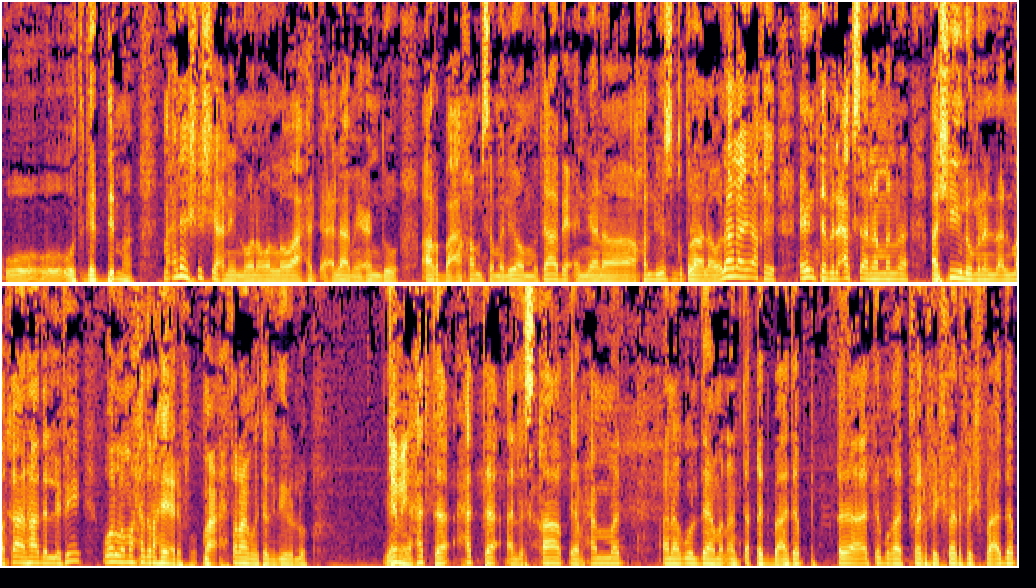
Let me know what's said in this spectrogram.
و... و- وتقدمها. معلش إيش يعني إنه أنا والله واحد إعلامي عنده أربعة خمسة مليون متابع إني أنا أخليه يسقط لا لا لا لا يا أخي أنت بالعكس أنا من أشيله من المكان هذا اللي فيه والله ما حد راح يعرفه. مع احترامي وتقديري له. يعني جميل. حتى حتى الإسقاط يا محمد أنا أقول دائما أنتقد بأدب آه، تبغى تفرفش فرفش بأدب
